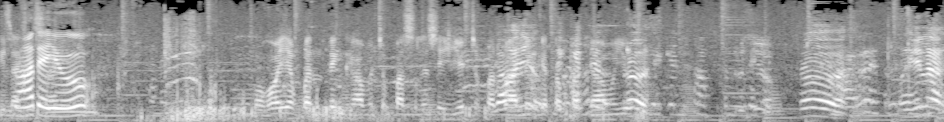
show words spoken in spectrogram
Semangat ya yuk. Pokoknya yang penting kamu cepat selesai yuk, cepat balik ke tempat kamu yuk. Terus menghilang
